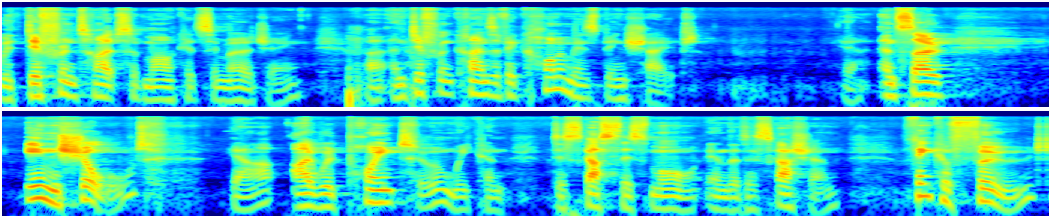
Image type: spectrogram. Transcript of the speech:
with different types of markets emerging uh, and different kinds of economies being shaped. Yeah. And so, in short, yeah, I would point to, and we can discuss this more in the discussion, think of food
